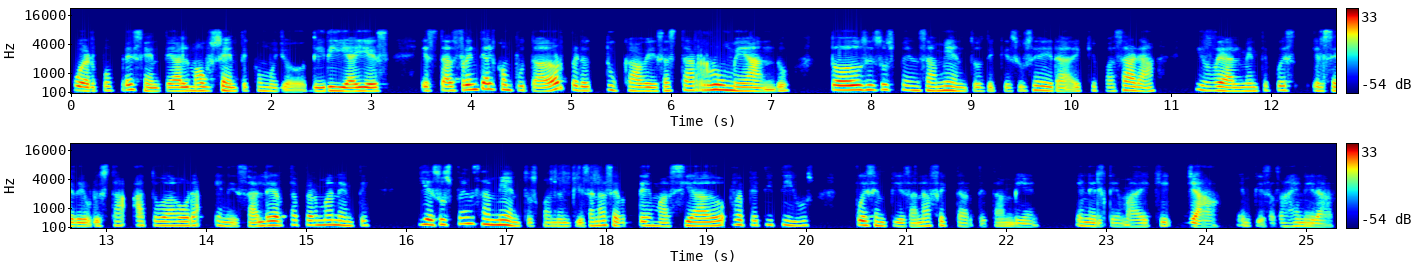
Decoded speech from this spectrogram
cuerpo presente, alma ausente, como yo diría, y es, estás frente al computador, pero tu cabeza está rumeando todos esos pensamientos de qué sucederá, de qué pasará, y realmente pues el cerebro está a toda hora en esa alerta permanente y esos pensamientos cuando empiezan a ser demasiado repetitivos pues empiezan a afectarte también en el tema de que ya empiezas a generar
